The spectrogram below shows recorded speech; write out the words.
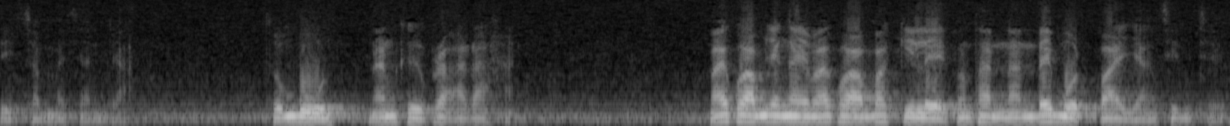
ติสัมปชัญญะสมบูรณ์นั่นคือพระอรหันต์หมายความยังไงหมายความว่ากิเลสของท่านนั้นได้หมดไปอย่างสิ้นเชิง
